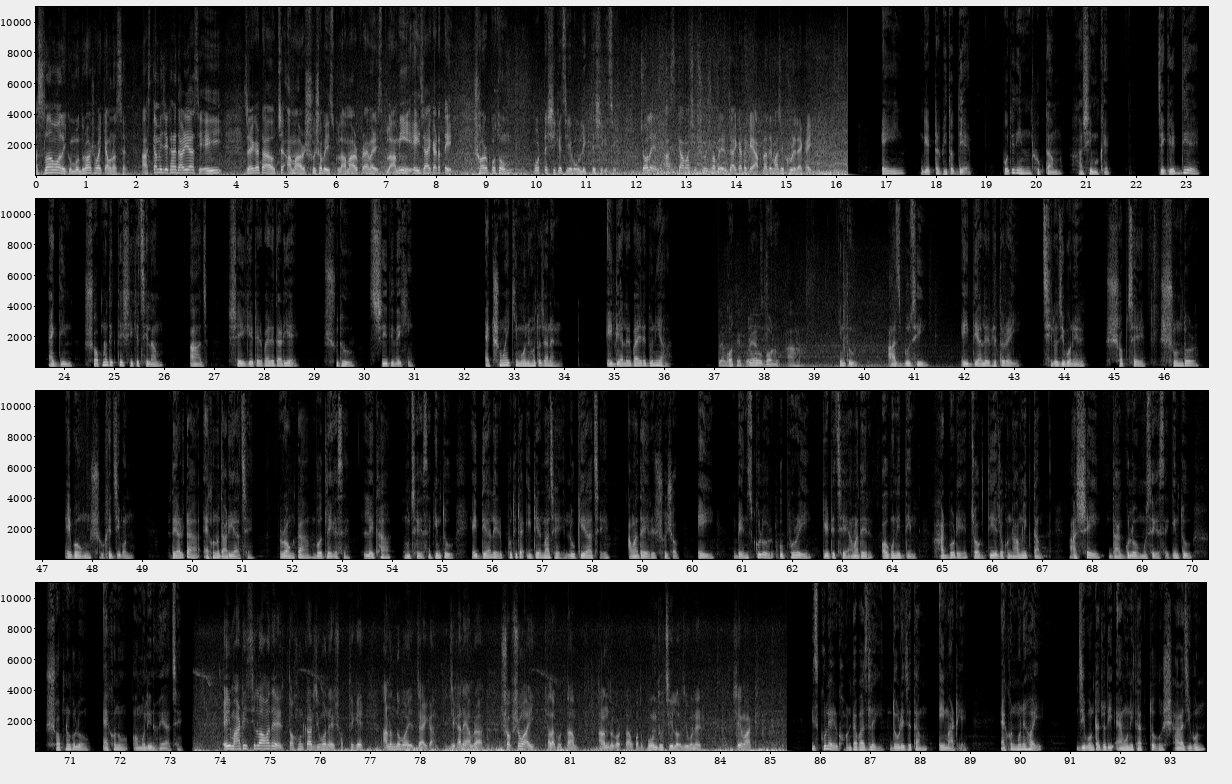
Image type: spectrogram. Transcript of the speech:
আসসালামু আলাইকুম বন্ধুরা, সবাই কেমন আছেন? আজকে আমি যেখানে দাঁড়িয়ে আছি, এই জায়গাটা হচ্ছে আমার শৈশবের স্কুল, আমার প্রাইমারি স্কুল। আমি এই জায়গাটাতে সর্বপ্রথম পড়তে শিখেছি এবং লিখতে শিখেছি। চলেন আজকে আমার সেই শৈশবের জায়গাটাকে আপনাদের মাঝে ঘুরে দেখাই। এই গেটটার ভিতর দিয়ে প্রতিদিন ঢুকতাম হাসি মুখে। যে গেট দিয়ে একদিন স্বপ্ন দেখতে শিখেছিলাম, আজ সেই গেটের বাইরে দাঁড়িয়ে শুধু স্মৃতি দেখি। এক সময় কি মনে হতো জানেন? এই দেয়ালের বাইরে দুনিয়া কত বড়। আহা। কিন্তু আজ বুঝি এই দেয়ালের ভেতরেই ছিল জীবনের সবচেয়ে সুন্দর এবং সুখের জীবন। দেয়ালটা এখনও দাঁড়িয়ে আছে। রংটা বদলে গেছে লেখা মুছে গেছে। কিন্তু এই দেয়ালের প্রতিটা ইটের মাঝে লুকিয়ে আছে আমাদের শৈশব। এই বেঞ্চগুলোর উপরেই কেটেছে আমাদের অগণিত দিন। হার্ডবোর্ডে চক দিয়ে যখন নাম লিখতাম আর সেই দাগগুলো মুছে গেছে, কিন্তু স্বপ্নগুলো এখনও অমলিন হয়ে আছে। এই মাঠই ছিল আমাদের তখনকার জীবনের সব থেকে আনন্দময় জায়গা, যেখানে আমরা সবসময় খেলা করতাম, আনন্দ করতাম, কত বন্ধু ছিল জীবনের সেই মাঠ। স্কুলের ঘণ্টা বাজলেই দৌড়ে যেতাম এই মাঠে। এখন মনে হয়, জীবনটা যদি এমনই থাকতো সারা জীবন।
